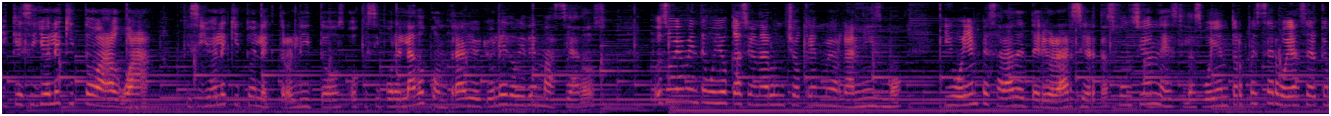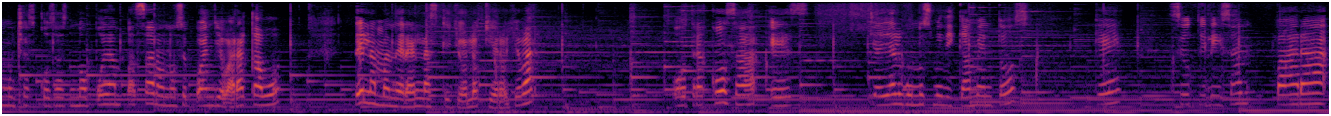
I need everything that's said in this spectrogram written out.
y que si yo le quito agua que si yo le quito electrolitos o que si por el lado contrario yo le doy demasiados, pues obviamente voy a ocasionar un choque en mi organismo y voy a empezar a deteriorar ciertas funciones, las voy a entorpecer, voy a hacer que muchas cosas no puedan pasar o no se puedan llevar a cabo de la manera en las que yo lo quiero llevar. Otra cosa es que hay algunos medicamentos que se utilizan para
